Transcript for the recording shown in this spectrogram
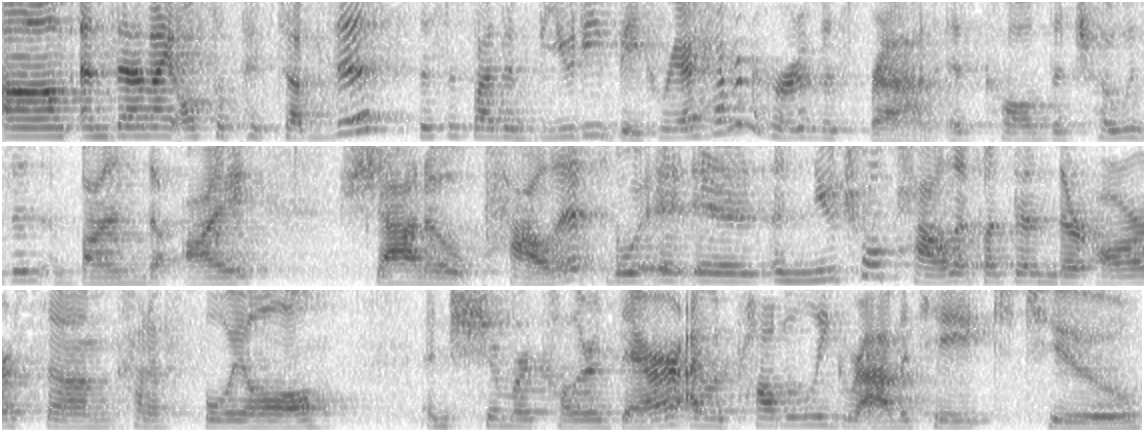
Um, and then I also picked up this. This is by the Beauty Bakery. I haven't heard of this brand. It's called the Chosen Bun, the eye shadow palette. So it is a neutral palette, but then there are some kind of foil and shimmer colors there. I would probably gravitate to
